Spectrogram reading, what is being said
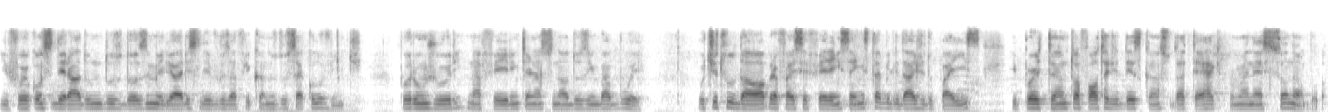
e foi considerado um dos 12 melhores livros africanos do século XX por um júri na Feira Internacional do Zimbabue. O título da obra faz referência à instabilidade do país e, portanto, à falta de descanso da terra que permanece sonâmbula.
